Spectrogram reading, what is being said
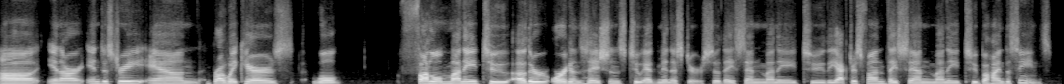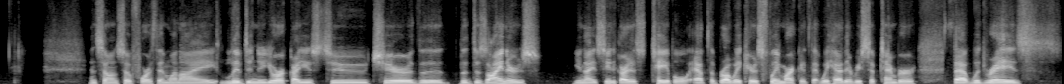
uh, in our industry. And Broadway Cares will funnel money to other organizations to administer. So they send money to the Actors Fund, they send money to behind the scenes and so on and so forth. And when I lived in New York, I used to chair the the designers United Scenic Artists table at the Broadway Cares flea market that we had every September that would raise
